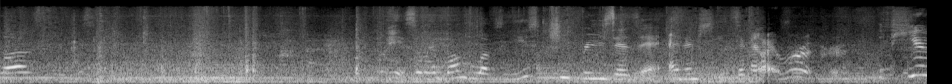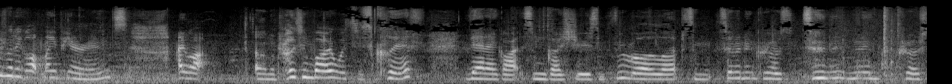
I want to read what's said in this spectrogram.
loves these. Okay, so my mom loves these. She freezes it and then she eats it. But here's what I got my parents. I got um, a protein bar, which is Clif. Then I got some Gushers, some fruit roll-ups, some cinnamon crunch, cinnamon crunch,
